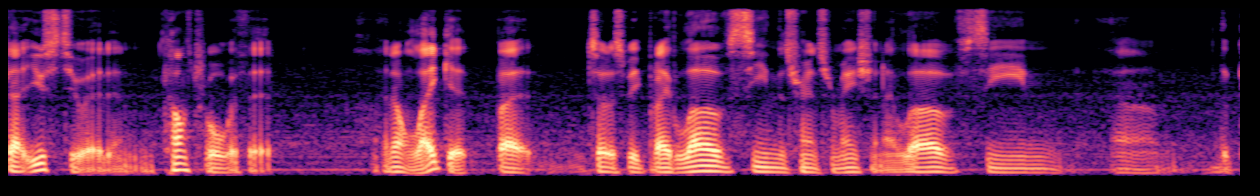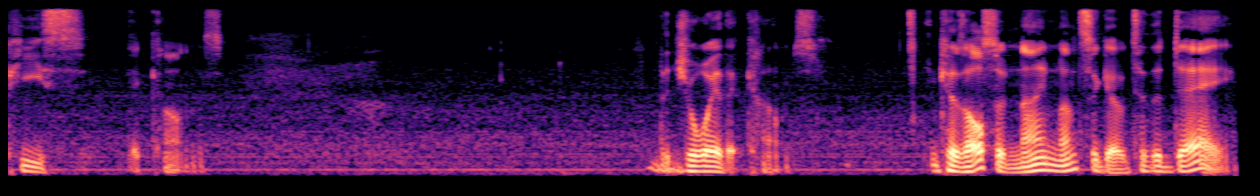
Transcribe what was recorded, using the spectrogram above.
got used to it and comfortable with it. I don't like it, but so to speak, but I love seeing the transformation. I love seeing um, the peace that comes, the joy that comes. Because also, nine months ago to the day,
